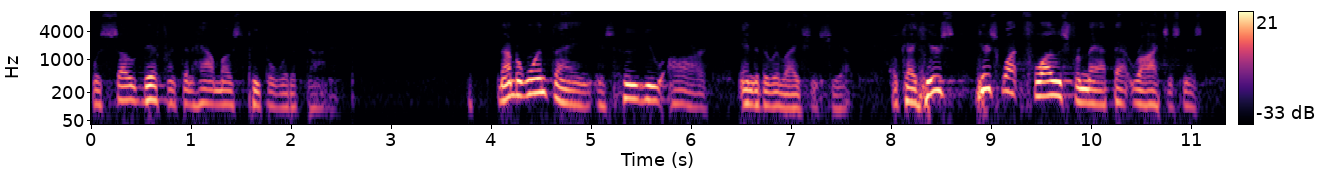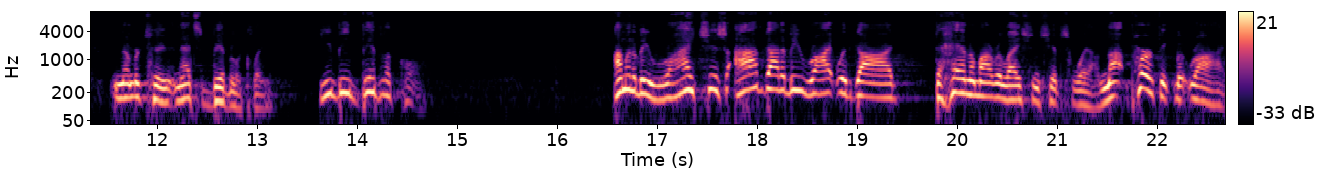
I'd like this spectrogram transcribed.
was so different than how most people would have done it. The number one thing is who you are into the relationship. Okay, here's, here's what flows from that, that righteousness. Number two, and that's biblically. You be biblical. I'm going to be righteous. I've got to be right with God to handle my relationships well. Not perfect, but right.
